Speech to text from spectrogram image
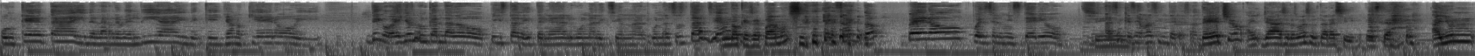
punqueta y de la rebeldía y de que yo no quiero y digo, ellos nunca han dado pista de tener alguna adicción a alguna sustancia. no que sepamos Exacto, pero pues el misterio Sí. hace que sea más interesante. De hecho, ya se los voy a soltar así. Este, hay un,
